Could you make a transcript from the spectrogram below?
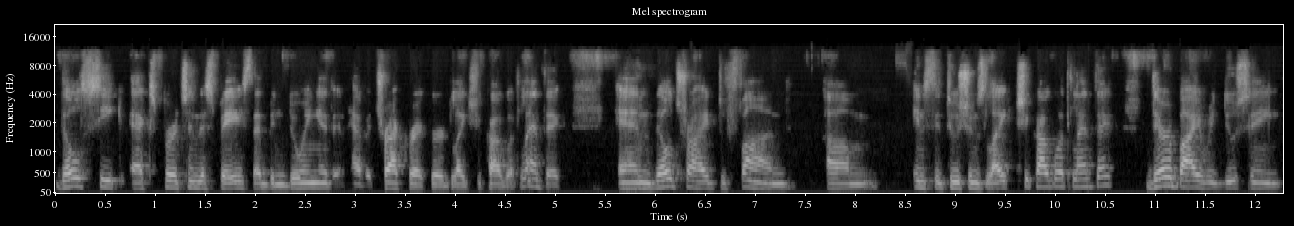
they'll seek experts in the space that have been doing it and have a track record like Chicago Atlantic, and they'll try to fund um, institutions like Chicago Atlantic, thereby reducing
